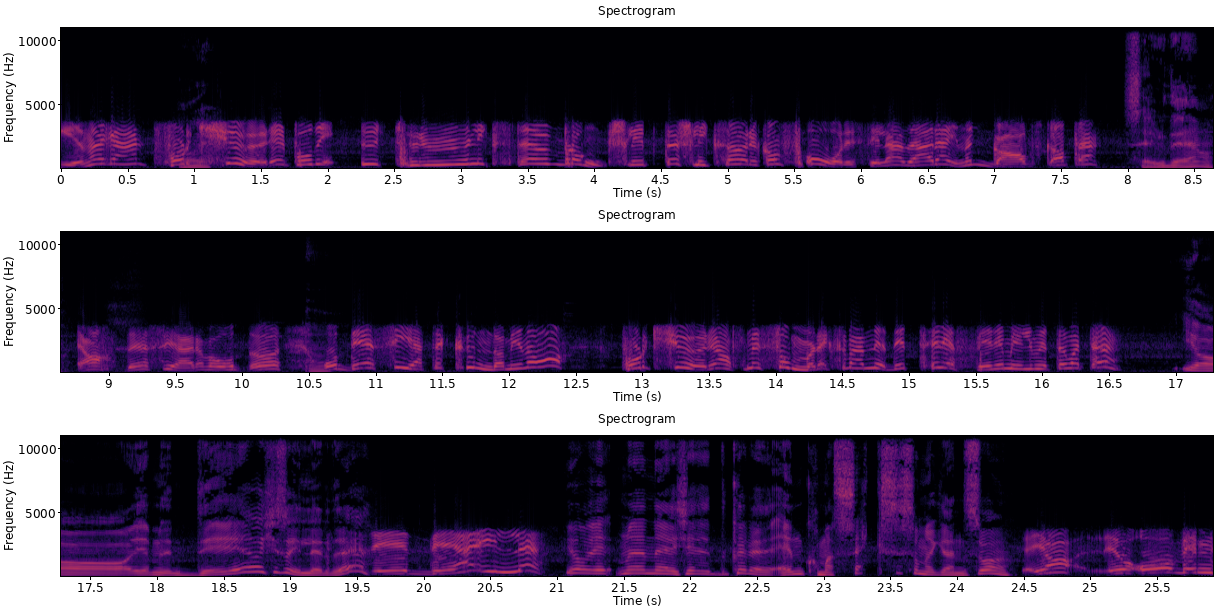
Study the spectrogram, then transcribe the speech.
trynet gærent. Folk Nei. kjører på de utroligste blankslipte slik som du kan forestille deg. Det er reine galskapet. Ser du det, ja? Ja, det sier jeg. Og, og, det sier jeg til kundene mine òg. Folk kjører altså med sommerdekk som er nede i 3-4 millimeter, vet du. Ja, ja, men det er ikke så ille, det det? Det, er ille. Ja, men er det ikke Hva er det, 1,6 som er grensa? Ja, og hvem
